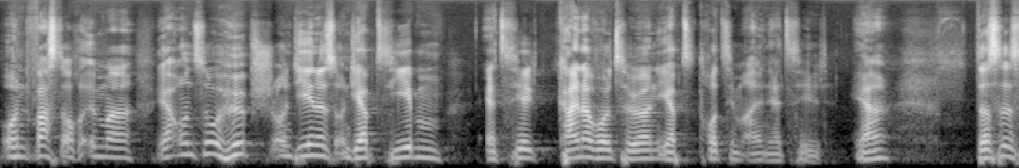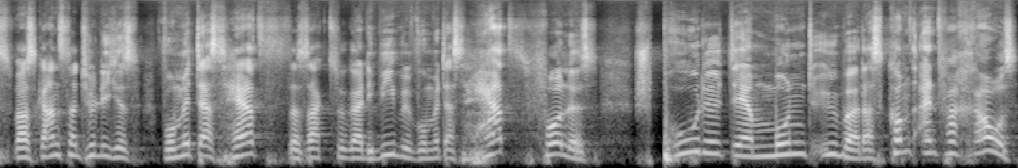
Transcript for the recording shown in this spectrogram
und was auch immer. Ja, und so hübsch und jenes und ihr habt es jedem erzählt. Keiner wollte es hören, ihr habt es trotzdem allen erzählt. Ja? Das ist was ganz Natürliches. Womit das Herz, das sagt sogar die Bibel, womit das Herz voll ist, sprudelt der Mund über. Das kommt einfach raus.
